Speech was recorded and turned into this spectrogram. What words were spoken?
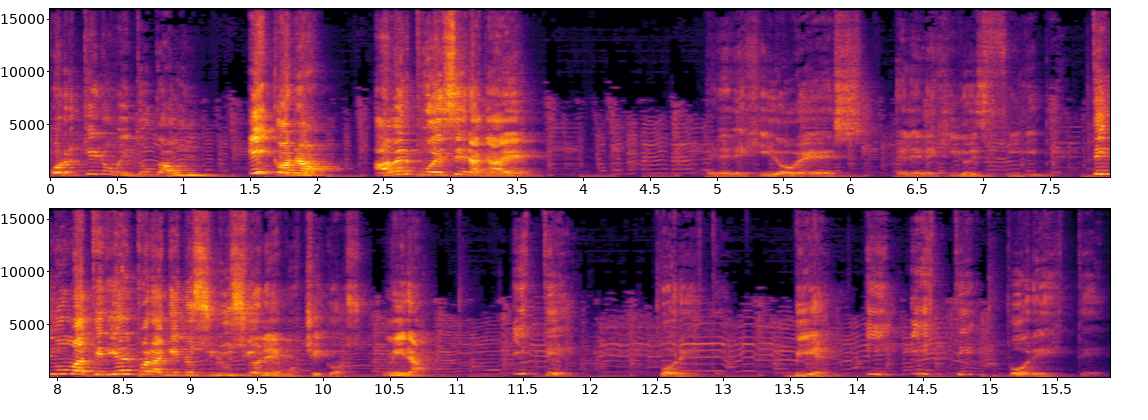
¿Por qué no me toca un ícono? A ver, puede ser acá, ¿eh? El elegido es... El elegido es Felipe. Tengo material para que nos ilusionemos, chicos. Mira, este por este. Bien. Y este por este.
